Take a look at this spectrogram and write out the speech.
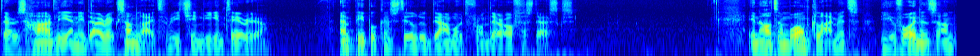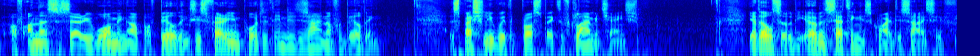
there is hardly any direct sunlight reaching the interior, and people can still look downward from their office desks. In hot and warm climates, the avoidance of unnecessary warming up of buildings is very important in the design of a building, especially with the prospect of climate change. Yet also, the urban setting is quite decisive.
